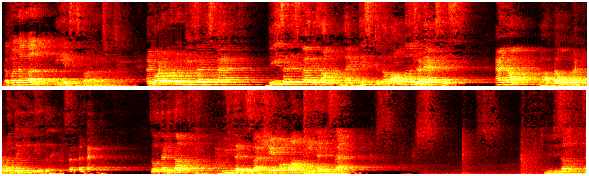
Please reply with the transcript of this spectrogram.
Double double d x square minus y square. And what about the dz square? dz square is a like this. It is along the z axis and a uh, down at one the unity is the circle type. So that is the dz square shape of a dz square. which is on z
